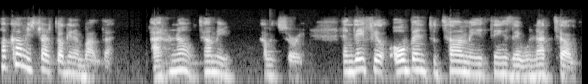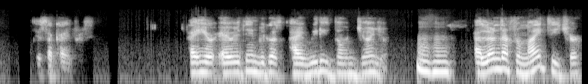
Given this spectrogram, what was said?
How come you start talking about that? I don't know. Tell me. I'm sorry. And they feel open to tell me things they would not tell the psychiatrist. I hear everything because I really don't judge them. Mm-hmm. I learned that from my teacher.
